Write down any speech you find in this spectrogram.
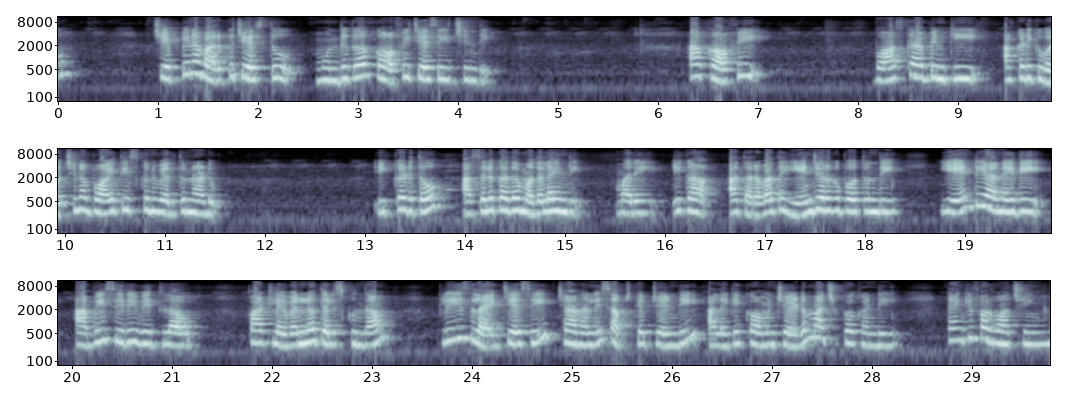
చెప్పిన వర్క్ చేస్తూ ముందుగా కాఫీ చేసి ఇచ్చింది. ఆ కాఫీ బాస్ క్యాబిన్కి అక్కడికి వచ్చిన బాయ్ తీసుకుని వెళ్తున్నాడు. ఇక్కడితో అసలు కథ మొదలైంది. మరి ఇక ఆ తర్వాత ఏం జరగబోతుంది? ఏంటి అనేది Abhi Siri with love part లెవెల్లో తెలుసుకుందాం. ప్లీజ్ లైక్ చేసి ఛానల్ని సబ్స్క్రైబ్ చేయండి. అలాగే కామెంట్ చేయడం మర్చిపోకండి. Thank you for watching.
